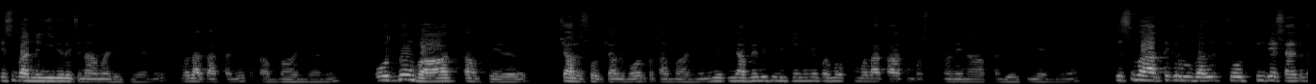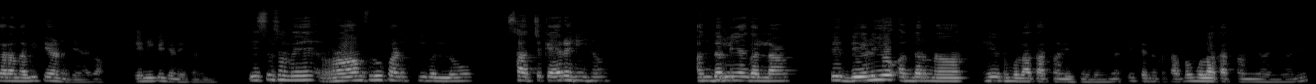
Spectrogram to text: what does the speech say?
ਇਸ ਬੰਨਗੀ ਦੀ ਰਚਨਾਵਾਂ ਲਿਖੀਆਂ ਨੇ, ਮੁਲਾਕਾਤਾਂ ਦੀਆਂ ਕਿਤਾਬਾਂ ਆਈਆਂ ਨੇ। ਉਦੋਂ ਬਾਅਦ ਤਾਂ ਫਿਰ ਚੱਲ ਸੋ ਚੱਲ ਬਹੁਤ ਕਿਤਾਬਾਂ ਆਈਆਂ, ਜਿਵੇਂ ਪੰਜਾਬੀ ਵਿੱਚ ਲਿਖੀਆਂ ਗਈਆਂ ਪ੍ਰਮੁੱਖ ਮੁਲਾਕਾਤ ਪੁਸਤਕਾਂ ਦੇ ਨਾਂ ਆਪਾਂ ਦੇਖ ਹੀ ਲੈਂਦੇ ਆ ਇਸ ਵਾਰਤਕ ਰੂਪ ਵੱਲ ਚੋਟੀ ਦੇ ਸਾਹਿਤਕਾਰਾਂ ਦਾ ਵੀ ਧਿਆਨ ਗਿਆ ਹੈਗਾ, ਇਹ ਨਹੀਂ ਕਿ ਜਣੇ ਖਣੇ ਇਸ ਸਮੇਂ ਰਾਮ ਸਰੂਪ ਅਣਖੀ ਵੱਲੋਂ ਸੱਚ ਕਹਿ ਰਹੀ ਹਾਂ, ਅੰਦਰਲੀਆਂ ਗੱਲਾਂ ਤੇ ਦੇਲੀਓ ਅੰਦਰ ਨਾ ਹੇਠ ਮੁਲਾਕਾਤਾਂ ਲਿਖੀਆਂ ਗਈਆਂ। ਇਹ ਤਿੰਨ ਕਿਤਾਬਾਂ ਮੁਲਾਕਾਤਾਂ ਦੀਆਂ ਆਈਆਂ ਨੇ।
